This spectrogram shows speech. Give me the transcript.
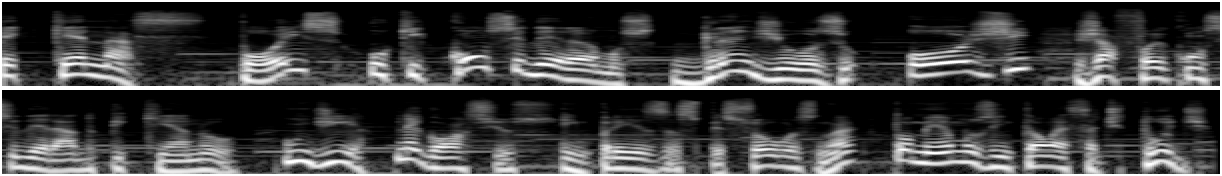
pequenas, pois o que consideramos grandioso hoje já foi considerado pequeno um dia. Negócios, empresas, pessoas, não é? Tomemos então essa atitude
